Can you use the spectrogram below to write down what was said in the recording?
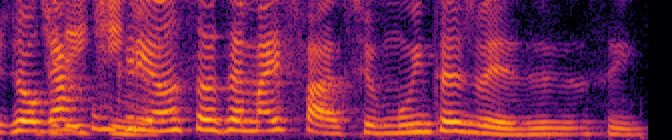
Jogar com direitinho. crianças é mais fácil, muitas vezes, assim.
